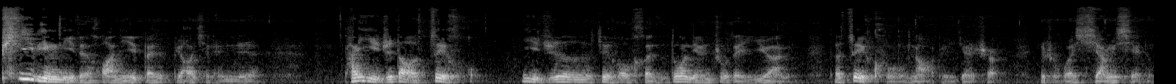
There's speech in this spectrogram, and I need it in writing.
批评你的话，你把它裱起来，你这，他一直到最后，一直到最后很多年住在医院里，他最苦恼的一件事儿就是我想写东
